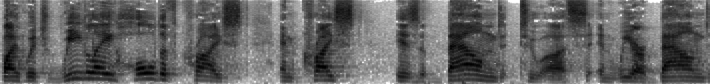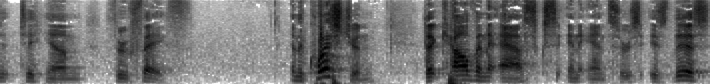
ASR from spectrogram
by which we lay hold of Christ and Christ is bound to us and we are bound to him through faith. And the question that Calvin asks and answers is this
